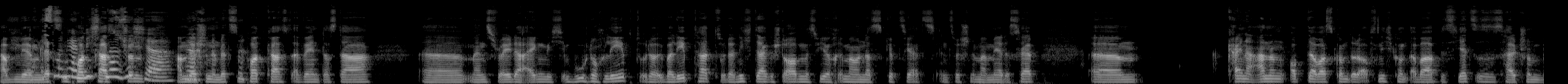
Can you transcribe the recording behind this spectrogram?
haben wir im letzten ja Podcast schon, haben ja. wir schon im letzten Podcast erwähnt, dass da äh, Mans Raider eigentlich im Buch noch lebt oder überlebt hat oder nicht da gestorben ist, wie auch immer. Und das gibt es jetzt inzwischen immer mehr. Deshalb ähm, keine Ahnung, ob da was kommt oder ob es nicht kommt, aber bis jetzt ist es halt schon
